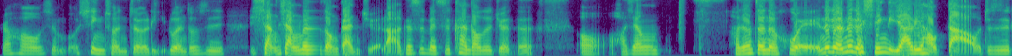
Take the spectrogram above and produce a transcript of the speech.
然后什么幸存者理论，都是想象那种感觉啦。可是每次看到都觉得，哦，好像 好像真的会那个那个心理压力好大哦，就是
